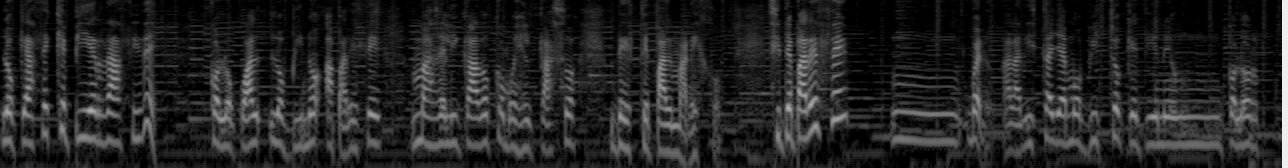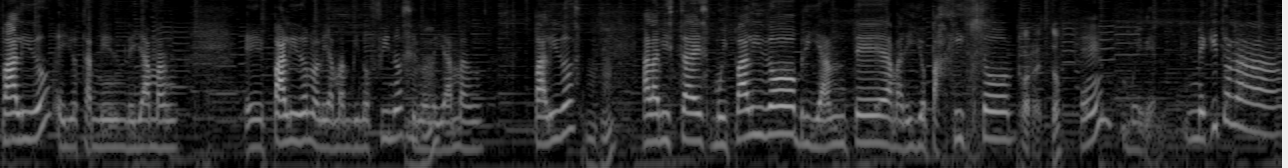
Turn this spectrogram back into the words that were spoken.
lo que hace es que pierda acidez, con lo cual los vinos aparecen más delicados como es el caso de este palmarejo. Si te parece, mm, bueno, a la vista ya hemos visto que tiene un color pálido, ellos también le llaman eh, pálido, no le llaman vino fino, sino le llaman pálidos. A la vista es muy pálido, brillante, amarillo pajizo. correcto. ¿eh? Muy bien. Me quito la...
